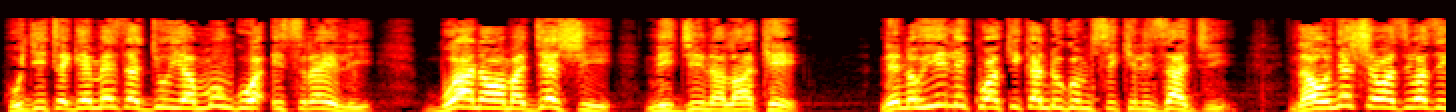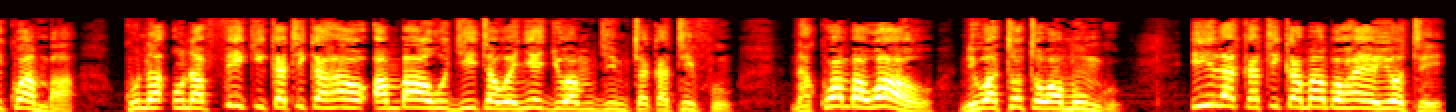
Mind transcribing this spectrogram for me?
hujitegemeza juu ya mungu wa israeli bwana wa majeshi ni jina lake neno hili kwa hakika ndugu msikilizaji laonyesha waziwazi kwamba kuna unafiki katika hao ambao hujiita wenyeji wa mji mtakatifu na kwamba wao ni watoto wa mungu. Ila katika mambo hayo yote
